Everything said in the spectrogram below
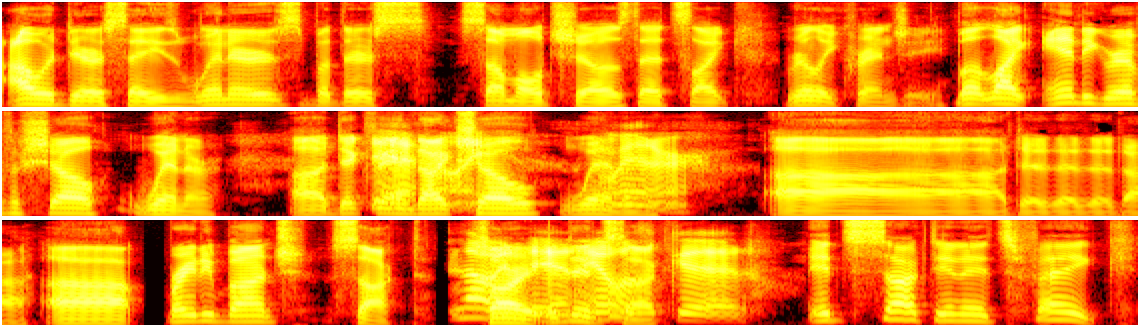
I would dare say is winners, but there's some old shows that's like really cringy. But like Andy Griffith show, winner. Uh Dick Van Dyke show, winner. Winner. Uh da, da, da, da. Uh Brady Bunch sucked. No, Sorry, it didn't. did it was suck. good. It sucked and it's fake.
